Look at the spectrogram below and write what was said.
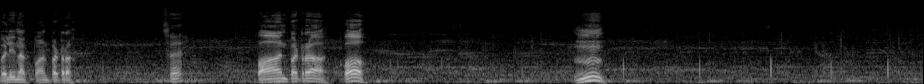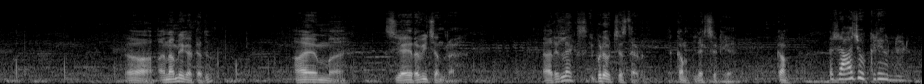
వెళ్ళి నాకు పాన్ పట్రా సార్? పాన్ పట్రా పో. అనామిక కదూ? ఐఎమ్ సిఐ రవిచంద్ర. రిలాక్స్ ఇప్పుడే వచ్చేస్తాడు. Come let's it here. Come. Raju ఒక్కడే ఉన్నాడు.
